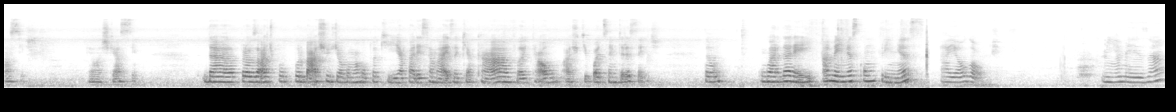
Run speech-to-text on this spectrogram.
assim. Eu acho que é assim. Dá pra usar, tipo, por baixo de alguma roupa que apareça mais aqui a cava e tal. Acho que pode ser interessante. Então, guardarei. Amei minhas comprinhas. Aí é o golpe. Minha mesa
